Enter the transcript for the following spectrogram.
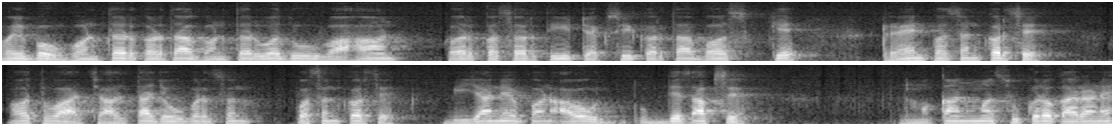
વૈભવ, ભણતર કરતાં ગણતર વધુ, વાહન, કરકસરથી ટેક્સી કરતાં બસ કે ટ્રેન પસંદ કરશે. અથવા ચાલતા જવું પસંદ પસંદ કરશે. બીજાને પણ આવો ઉપદેશ આપશે. મકાનમાં શુક્ર કારણે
